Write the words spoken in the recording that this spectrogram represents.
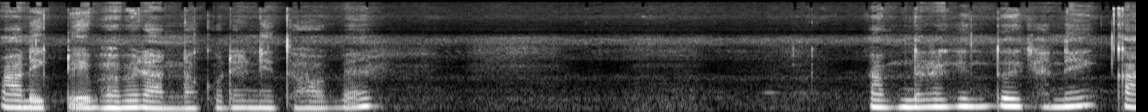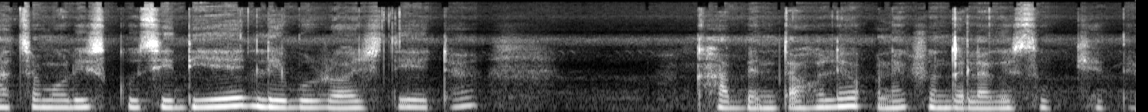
আর একটু এভাবে রান্না করে নিতে হবে। আপনারা কিন্তু এখানে কাঁচামরিচ কুচি দিয়ে, লেবুর রস দিয়ে এটা খাবেন, তাহলে অনেক সুন্দর লাগে স্যুপ খেতে।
